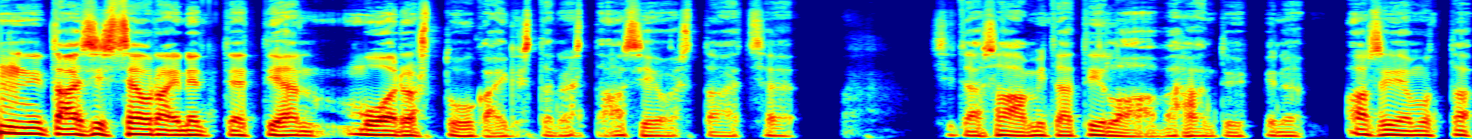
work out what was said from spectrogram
tai siis seura-identiteettihän muodostuu kaikista näistä asioista, että se, sitä saa mitä tilaa vähän tyyppinen asia, mutta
